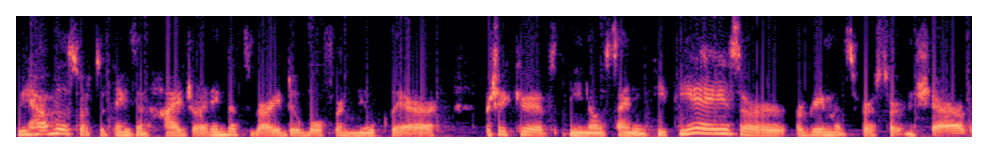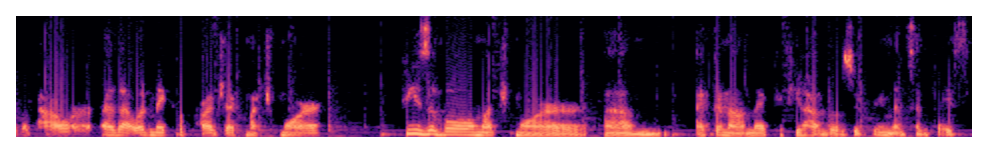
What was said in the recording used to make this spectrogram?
we have those sorts of things in hydro. I think that's very doable for nuclear particularly if you know signing PPAs or agreements for a certain share of the power. Uh, that would make a project much more feasible, much more um, economic if you have those agreements in place.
